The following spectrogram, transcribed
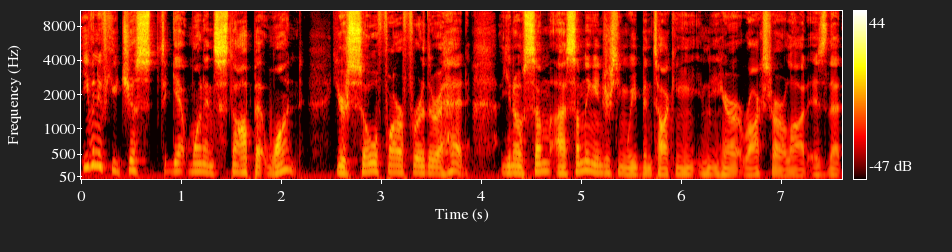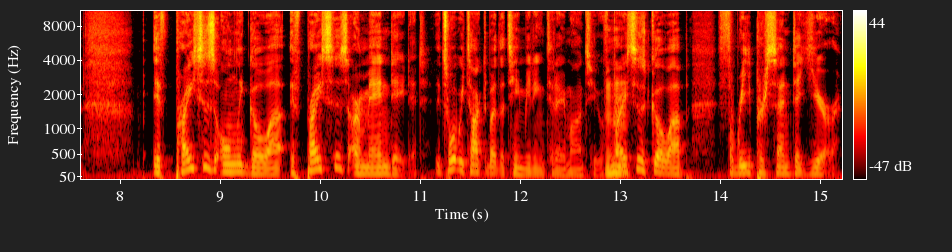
Even if you just get one and stop at one, you're so far further ahead. You know, some uh, something interesting we've been talking in here at Rockstar a lot is that if prices only go up, if prices are mandated, it's what we talked about the team meeting today, Montu. If prices go up three percent a year,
